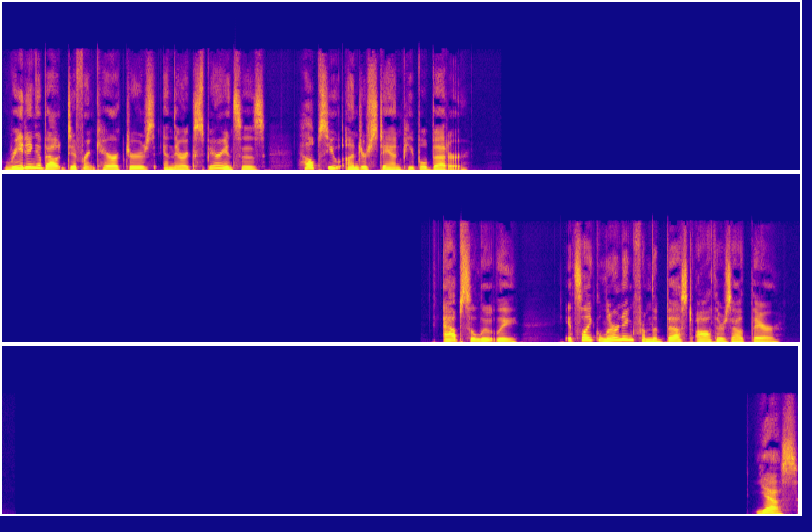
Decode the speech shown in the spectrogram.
reading about different characters and their experiences helps you understand people better. Absolutely. It's like learning from the best authors out there. Yes,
